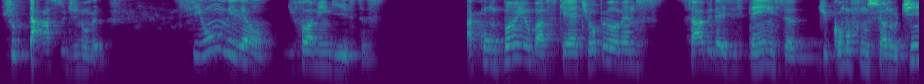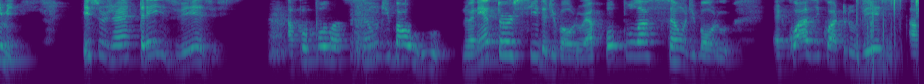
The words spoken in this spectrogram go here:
Chutaço de número. Se um milhão de flamenguistas acompanha o basquete, ou pelo menos sabe da existência, de como funciona o time, isso já é três vezes a população de Bauru. Não é nem a torcida de Bauru, é a população de Bauru. É quase quatro vezes a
